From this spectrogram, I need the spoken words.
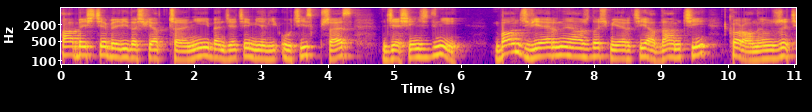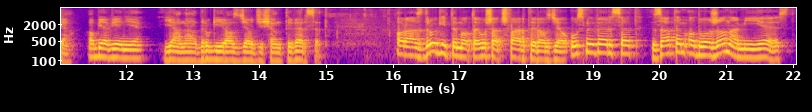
abyście byli doświadczeni i będziecie mieli ucisk przez dziesięć dni. Bądź wierny aż do śmierci, a dam ci koronę życia. Objawienie Jana, drugi rozdział, dziesiąty werset oraz drugi Tymoteusza, czwarty rozdział, ósmy werset. Zatem odłożona mi jest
